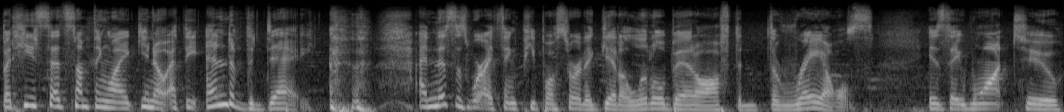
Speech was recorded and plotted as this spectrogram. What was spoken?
but he said something like, you know, at the end of the day, and this is where I think people sort of get a little bit off the, the rails, is they want to,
